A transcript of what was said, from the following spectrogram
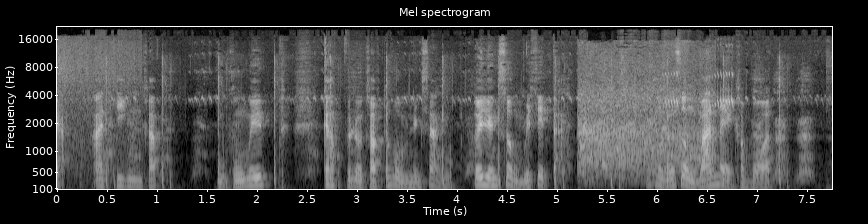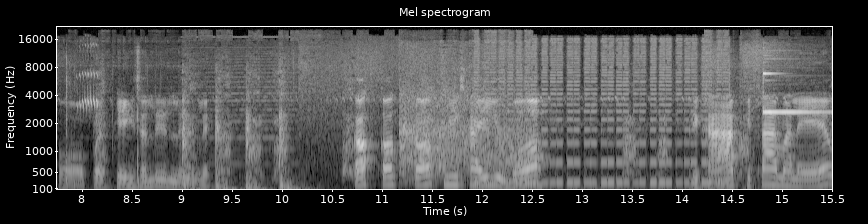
อะอาจริงครับ ผมคงไม่กลับไปหรอกครับถ้าผมยังสั่งเอ้ยยังส่งไม่เสร็จอะผมต้องส่งบ้านไหนครับบอสโอ้เปิดเพลงซะลื่นเริงเลยก๊อกก๊อกก๊อกมีใครอยู่บอสสวัสดีครับพิซซ่ามาแล้ว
